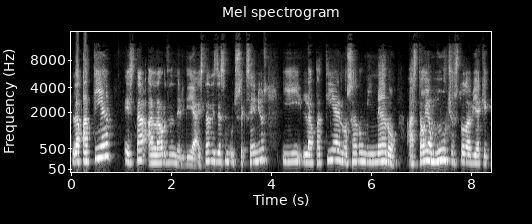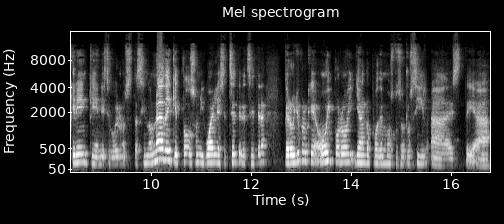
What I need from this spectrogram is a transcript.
la apatía está a la orden del día, está desde hace muchos sexenios y la apatía nos ha dominado hasta hoy a muchos todavía que creen que en este gobierno no se está haciendo nada y que todos son iguales, etcétera, etcétera. Pero yo creo que hoy por hoy ya no podemos nosotros ir a, este, a,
